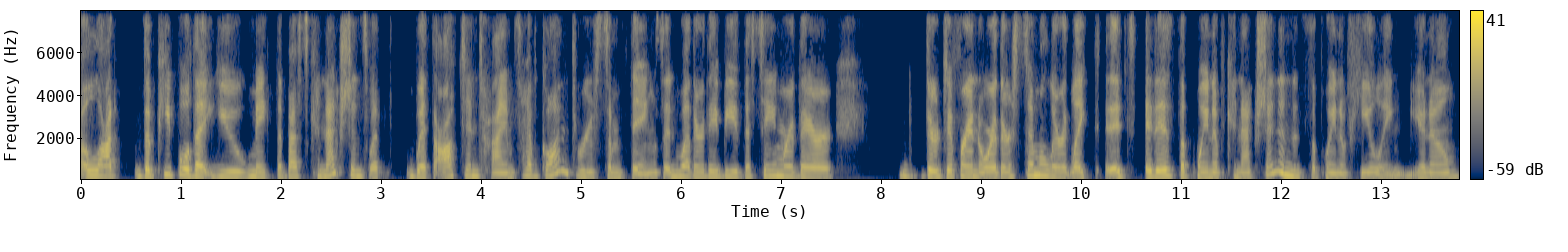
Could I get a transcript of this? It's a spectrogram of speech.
a lot the people that you make the best connections with with oftentimes have gone through some things and whether they be the same or they're they're different or they're similar like it's it is the point of connection and it's the point of healing you know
